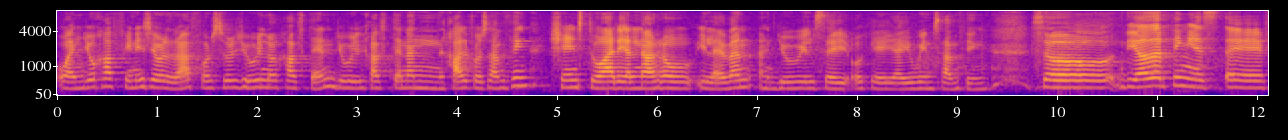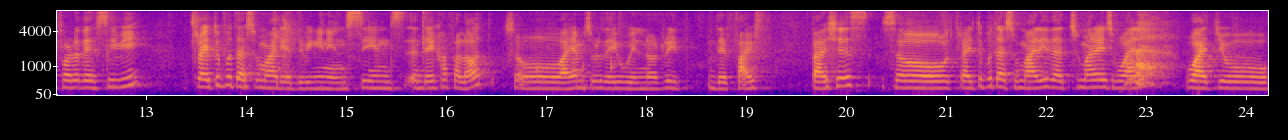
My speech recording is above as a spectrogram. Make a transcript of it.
When you have finished your draft, for sure you will not have 10, you will have 10 and a half or something. Change to Arial Narrow 11 and you will say, okay, I win something. So the other thing is uh, for the CV, try to put a summary at the beginning since they have a lot, so I am sure they will not read the five pages. So try to put a summary that summarizes well what you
